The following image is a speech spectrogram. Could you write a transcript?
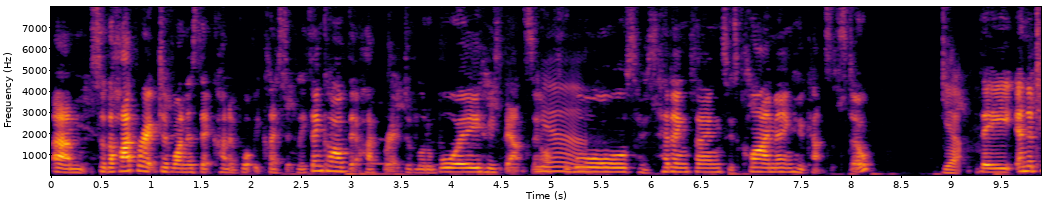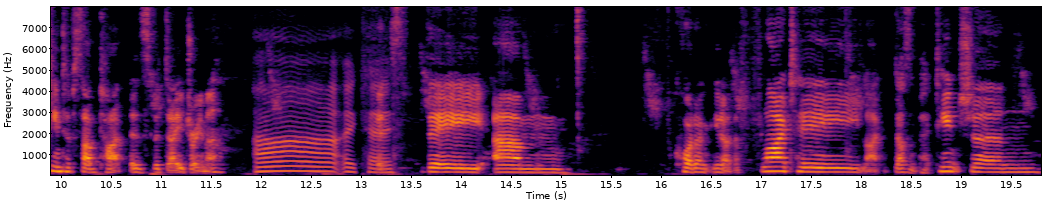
Um, so the hyperactive one is that kind of what we classically think of that hyperactive little boy who's bouncing off the walls, who's hitting things, who's climbing, who can't sit still. Yeah. The inattentive subtype is the daydreamer. Ah, okay. It's the um, quote you know, the flighty, like doesn't pay attention,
